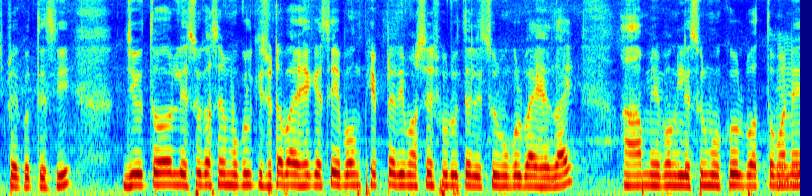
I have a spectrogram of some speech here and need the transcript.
স্প্রে করতেছি। যেহেতু লিচু গাছের মুকুল কিছুটা বাই হয়ে গেছে এবং ফেব্রুয়ারি মাসের শুরুতে লিচুর মুকুল বাই হয়ে যায়, আম এবং লিচুর মুকুল বর্তমানে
